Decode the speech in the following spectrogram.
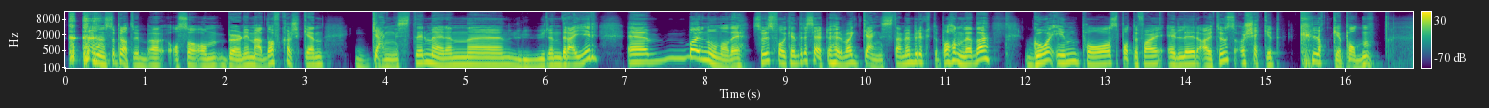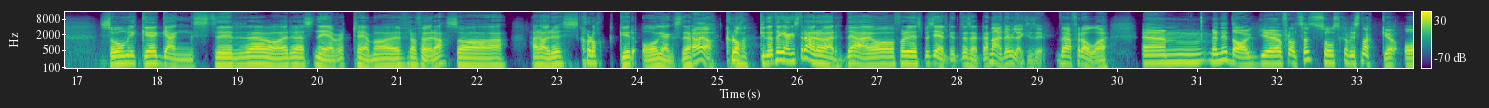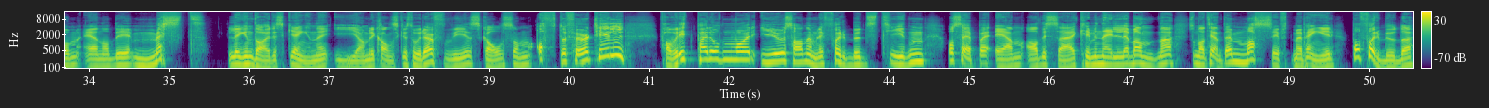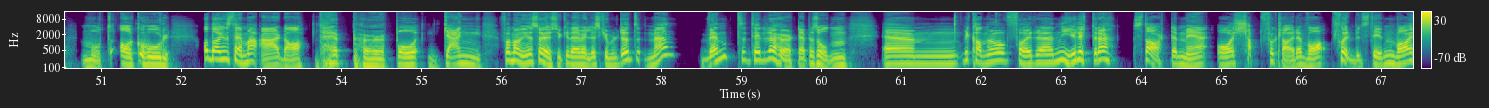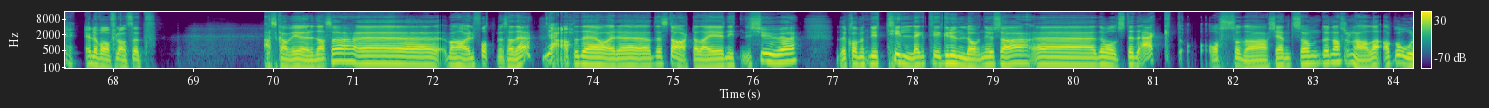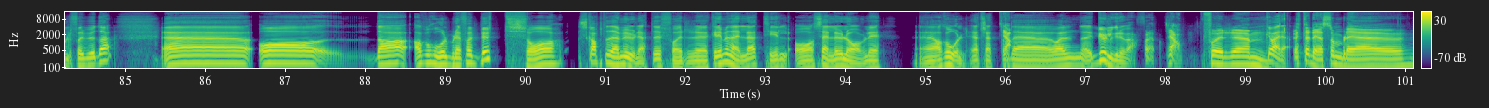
så prater vi også om Bernie Madoff, kanskje ikke en gangster mer enn uh, lurendreier. Eh, bare noen av de. Så hvis folk er interessert i å høre hva gangsterne brukte på håndleddet, gå inn på Spotify eller iTunes og sjekk ut Klokkepodden. Som om ikke gangster eh, var snevert tema fra før av, så her har du klokker og gangstere. Ja, ja. Klokkene til gangstere er det her. Det er jo for de spesielt interesserte. Nei, det vil jeg ikke si. Det er for alle. Um, men i dag, eh, Flatseth, så skal vi snakke om en av de mest legendariske gjengene i amerikansk historie. For vi skal som ofte før til favorittperioden vår i USA, nemlig forbudstiden, og se på en av disse kriminelle bandene som da tjente massivt med penger på forbudet mot alkohol. Og dagens tema er da The Purple Gang. For mange så høres jo ikke det veldig skummelt ut, men vent til dere har hørt episoden. Ehm, vi kan jo for eh, nye lyttere starte med å kjapt forklare hva forbudstiden var, eller hva, Flatseth? Skal vi gjøre det, altså? Eh, man har vel fått med seg det? Ja. At det, var, eh, det starta da i 1920. Det kom et nytt tillegg til grunnloven i USA, eh, The Wallstead Act, også da kjent som det nasjonale alkoholforbudet. Og da alkohol ble forbudt, så skapte det muligheter for kriminelle til å selge ulovlig alkohol, rett og slett. Ja. Og det var en gullgruve for dem. ja. For um, etter det som ble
